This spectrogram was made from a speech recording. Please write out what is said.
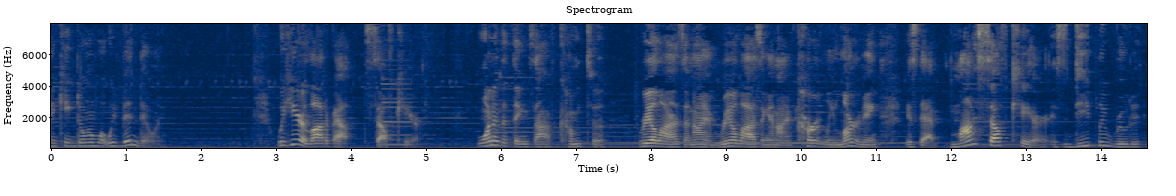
and keep doing what we've been doing. We hear a lot about self care. One of the things I've come to realize, and I am realizing, and I am currently learning, is that my self care is deeply rooted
